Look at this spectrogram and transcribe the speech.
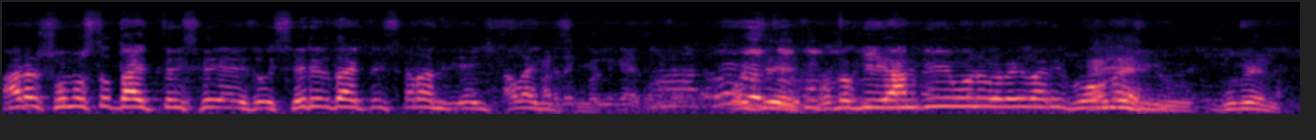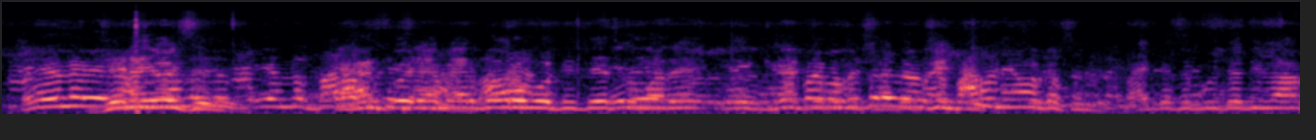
আরে সমস্ত দায়িত্ব ওই শরীরের দায়িত্ব সারা এই শালাই নিচ্ছে হইছে ও তো কি আমি কি মনে করি এই বাড়ির বউ ও? বুঝবেন যেটাই হইছে এখন কইরা আমি আর পরবর্তীতে তোমার এই যে বাড়া নেওয়ার কাছে। ভাইয়ের কাছে বুঝতে দিলাম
